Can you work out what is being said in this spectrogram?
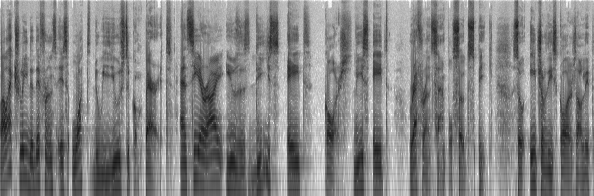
well, actually the difference is what do we use to compare it. And CRI uses these eight colors, these eight reference sample, so to speak. So each of these colors are lit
